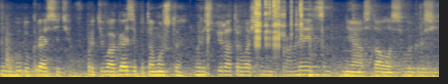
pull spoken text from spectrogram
Буду красить в противогазе, потому что респиратор вообще не справляется. Мне осталось выкрасить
